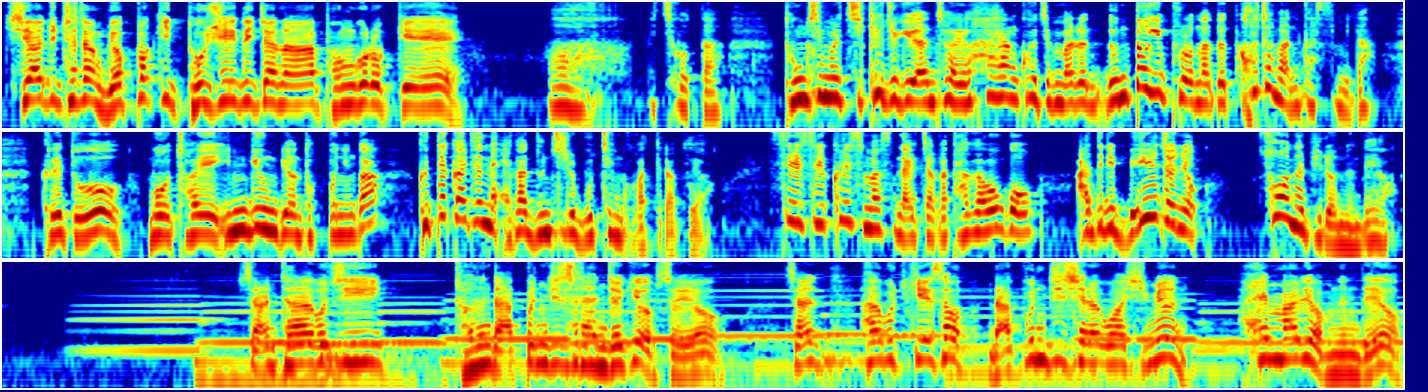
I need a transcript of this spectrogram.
지하 주차장 몇 바퀴 도셔야 되잖아. 번거롭게. 아, 미치겠다. 동심을 지켜주기 위한 저의 하얀 거짓말은 눈덩이 풀어나듯 커져만 갔습니다. 그래도 뭐 저의 임기응변 덕분인가? 그때까지는 애가 눈치를 못 챈 것 같더라고요. 슬슬 크리스마스 날짜가 다가오고 아들이 매일 저녁 소원을 빌었는데요. 산타 할아버지, 저는 나쁜 짓을 한 적이 없어요. 산 할아버지께서 나쁜 짓이라고 하시면 할 말이 없는데요.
